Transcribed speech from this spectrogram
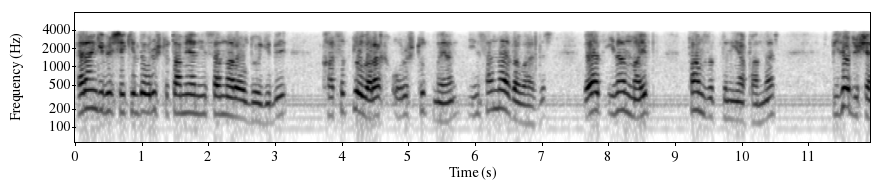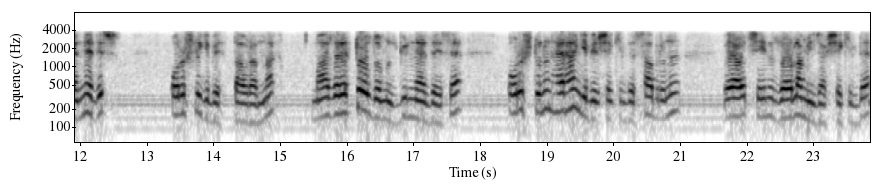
Herhangi bir şekilde oruç tutamayan insanlar olduğu gibi kasıtlı olarak oruç tutmayan insanlar da vardır. Veyahut inanmayıp tam zıttını yapanlar bize düşen nedir? Oruçlu gibi davranmak. Mazerette olduğumuz günlerde ise oruçlunun herhangi bir şekilde sabrını veyahut şeyini zorlamayacak şekilde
